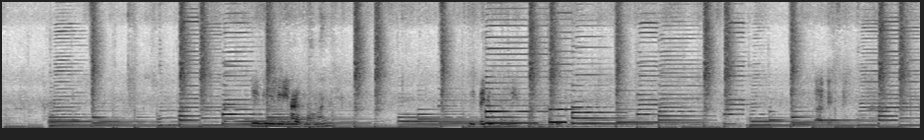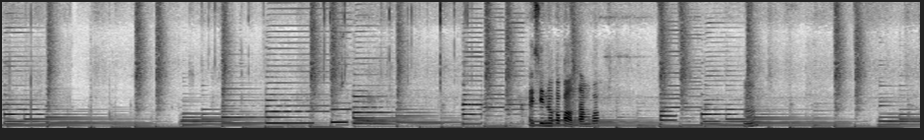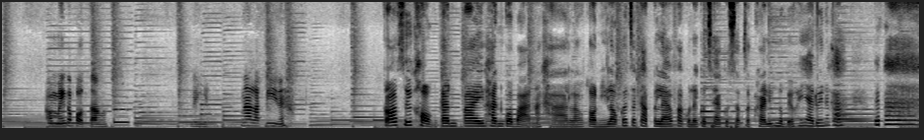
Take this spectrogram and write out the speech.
นี่นี่นี่หลบมามั้งนี่ไปดูของนี่ก่อนไปดูของนี่เราได้ใส่ไอซินเอากระเป๋าตังค์ปะ เอาไหมกระเป๋าตังค์ไม่เห็นน่ารักดีนะ ก็ซื้อของกันไปพันกว่าบาทนะคะ แล้วตอนนี้เราก็จะกลับกันแล้ว ฝากกดไลค์กดแชร์กด subscribe ลิงก์หนเบลให้ยายด้วยนะคะ บ๊ายบาย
